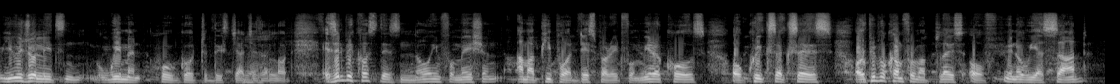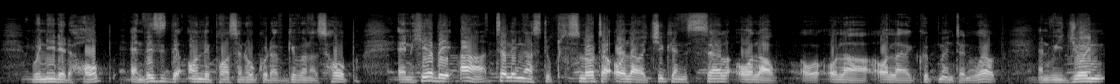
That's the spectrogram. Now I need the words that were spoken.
usually it's women who go to these churches a lot. Is it because there's no information? Ama people are desperate for miracles or quick success, or people come from a place of you know we are sad. We needed hope, and this is the only person who could have given us hope. And here they are telling us to slaughter all our chickens, sell all our all, our, all our equipment and wealth. And we join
